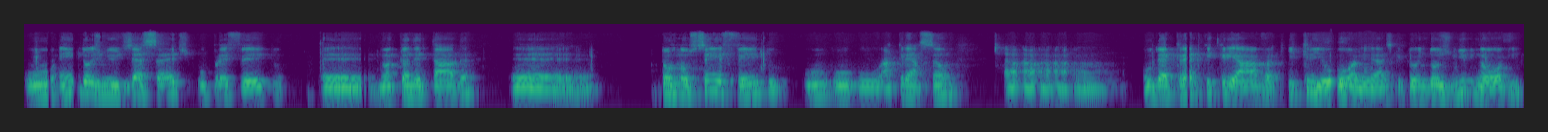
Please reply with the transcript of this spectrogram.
O, em 2017, o prefeito, é, numa canetada, é, tornou sem efeito o, o, a criação, a, a, a, o decreto que criava, que criou, aliás, que criou em 2009,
